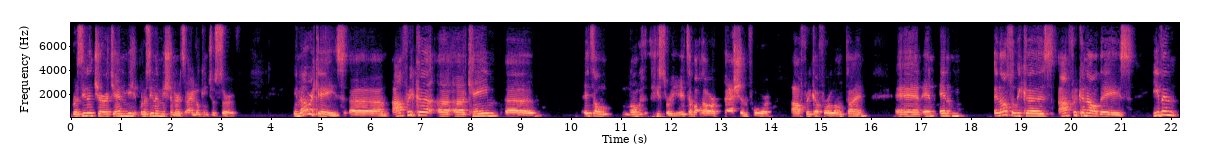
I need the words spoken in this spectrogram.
Brazilian church and mi- Brazilian missionaries are looking to serve. In our case, uh, Africa uh, uh, came. it's a long history. It's about our passion for Africa for a long time and and and and also because Africa nowadays, even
